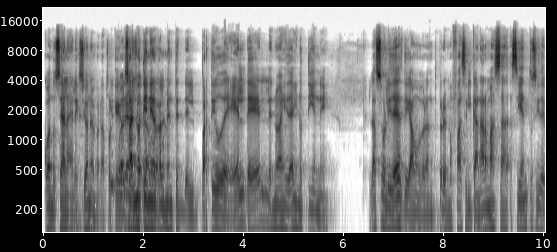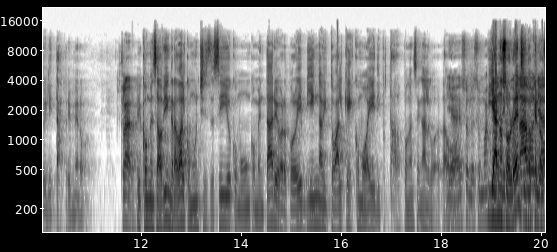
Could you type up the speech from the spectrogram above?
cuando sean las elecciones, ¿verdad? Porque, o sea, él no tiene realmente el partido de él, de él, las nuevas ideas y no tiene la solidez, digamos, ¿verdad? Pero es más fácil ganar más asientos y debilitar primero Claro. Y comenzado bien gradual, como un chistecillo, como un comentario, ¿verdad? Por ahí bien habitual que es como, hey, diputados, pónganse en algo, ¿verdad? Y a eso le sumas y ya no solo él, sino que los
